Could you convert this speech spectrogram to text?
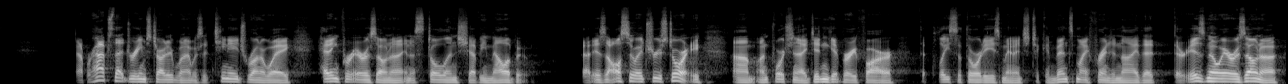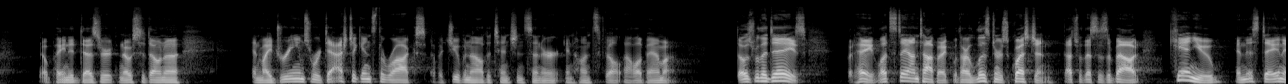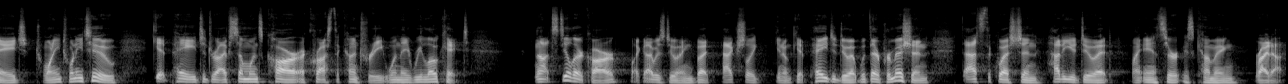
Now, perhaps that dream started when I was a teenage runaway heading for Arizona in a stolen Chevy Malibu. That is also a true story. Um, unfortunately, I didn't get very far. The police authorities managed to convince my friend and I that there is no Arizona, no painted desert, no Sedona, and my dreams were dashed against the rocks of a juvenile detention center in Huntsville, Alabama. Those were the days. But hey, let's stay on topic with our listener's question. That's what this is about. Can you, in this day and age, 2022, get paid to drive someone's car across the country when they relocate? Not steal their car like I was doing, but actually, you know, get paid to do it with their permission. That's the question. How do you do it? My answer is coming right up.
